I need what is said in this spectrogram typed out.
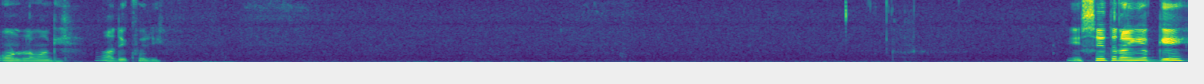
ਉਣ ਲਵਾਂਗੇ। ਆ ਦੇਖੋ ਜੀ। ਇਸੇ ਤਰ੍ਹਾਂ ਹੀ ਅੱਗੇ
